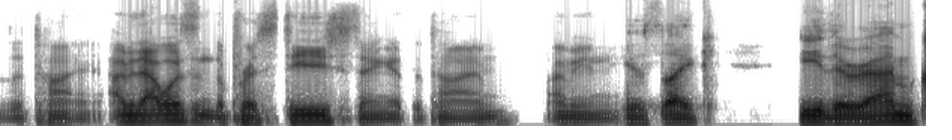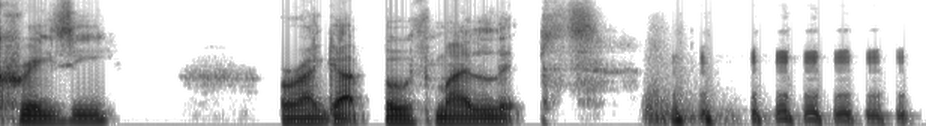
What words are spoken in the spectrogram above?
the time. I mean, that wasn't the prestige thing at the time. I mean, he was like either i'm crazy or i got both my lips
